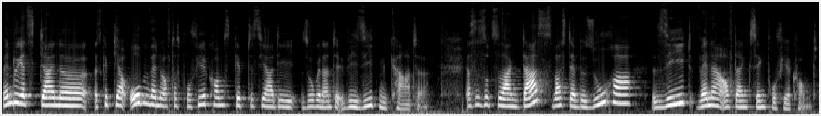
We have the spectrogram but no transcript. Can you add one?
wenn du jetzt deine, es gibt ja oben, wenn du auf das Profil kommst, gibt es ja die sogenannte Visitenkarte. Das ist sozusagen das, was der Besucher sieht, wenn er auf dein Xing-Profil kommt.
